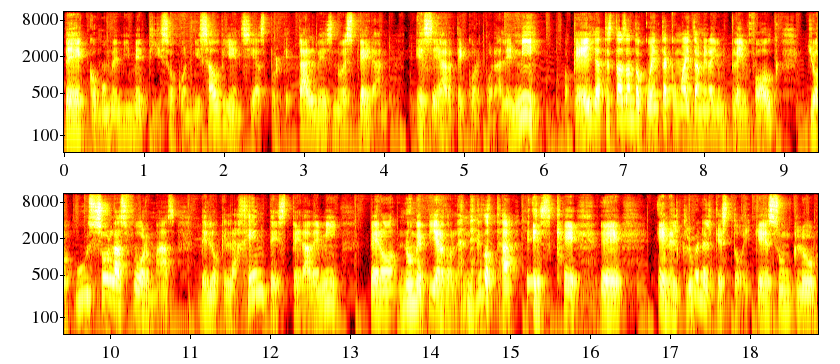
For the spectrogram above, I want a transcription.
ve cómo me mimetizo con mis audiencias porque tal vez no esperan ese arte corporal en mí. ¿Ok? Ya te estás dando cuenta como ahí también hay un plain folk. Yo uso las formas de lo que la gente espera de mí pero no me pierdo. La anécdota es que eh, en el club en el que estoy, que es un club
